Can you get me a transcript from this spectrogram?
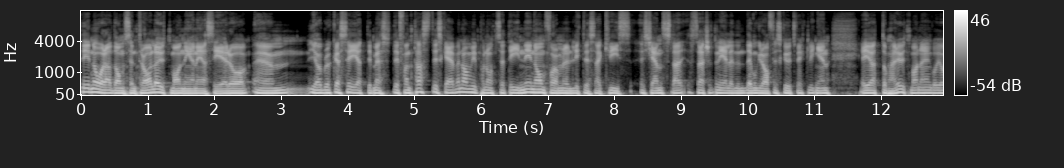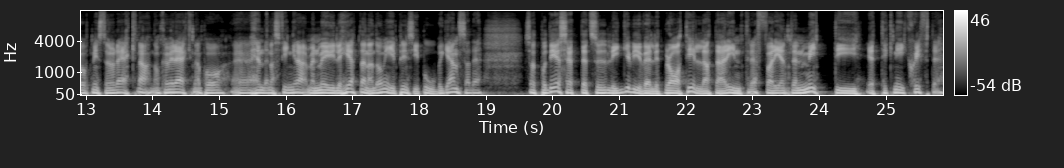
det är några av de centrala utmaningarna jag ser. Och, um, jag brukar säga att det, mest, det fantastiska, även om vi på något sätt är inne i någon form av lite så kriskänsla, särskilt när det gäller den demografiska utvecklingen, är ju att de här utmaningarna går ju åtminstone att räkna. De kan vi räkna på eh, händernas fingrar, men möjligheterna de är i princip obegränsade. Så att på det sättet så ligger vi ju väldigt bra till att det här inträffar egentligen mitt i ett teknikskifte.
